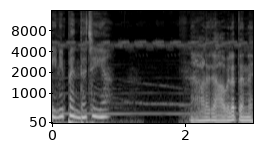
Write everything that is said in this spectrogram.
ഇനിയിപ്പോ എന്താ ചെയ്യാ? നാളെ രാവിലെ തന്നെ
